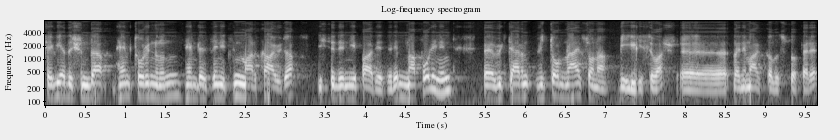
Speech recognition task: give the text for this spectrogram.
Seviye dışında hem Torino'nun hem de Zenit'in Markao'yu da istediğini ifade edelim. Napoli'nin e, Victor, Victor Nelson'a bir ilgisi var. E, Danimarkalı stopere.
